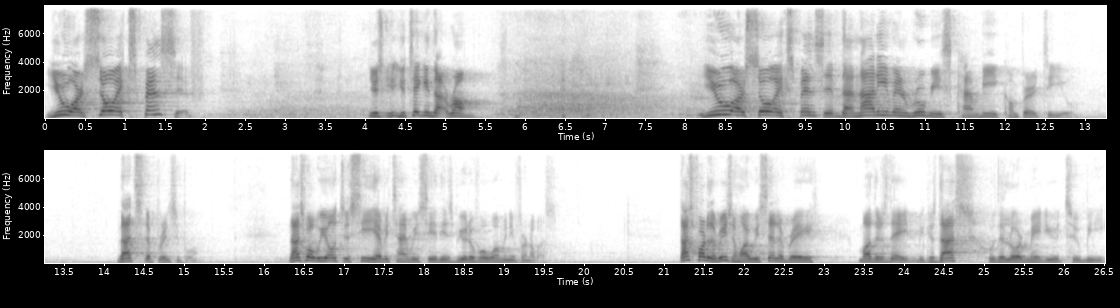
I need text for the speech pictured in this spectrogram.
You are so expensive you, you're taking that wrong. You are so expensive that not even rubies can be compared to you. That's the principle. That's what we ought to see every time we see this beautiful woman in front of us. That's part of the reason why we celebrate Mother's Day, because that's who the Lord made you to be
